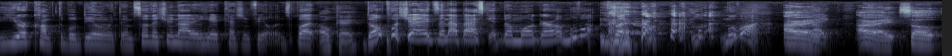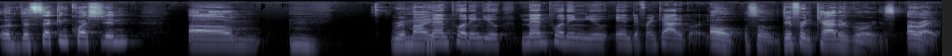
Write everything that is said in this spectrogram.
You're comfortable dealing with them so that you're not in here catching feelings. But Okay. don't put your eggs in that basket no more, girl. Move on. But move on. All right, Right? all right. So uh, the second question, um, mm, remind. men putting you men putting you in different categories. Oh, so different categories. All right.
